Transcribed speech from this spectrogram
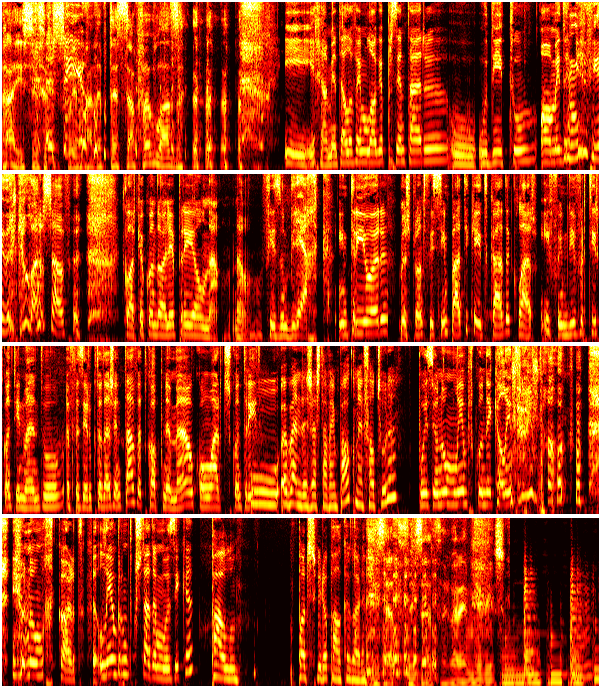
Ah, isso, isso Achei foi eu. uma adaptação fabulosa. E, e realmente ela veio-me logo apresentar uh, o, o dito homem da minha vida que ela achava. Claro que eu quando olhei para ele, não, não, fiz um blerque interior, mas pronto, fui simpática e educada, claro, e fui-me divertir continuando a fazer o que toda a gente estava, de copo na mão, com um ar descontraído. O- a banda já estava em palco nessa altura? Pois eu não me lembro quando é que ela entrou em palco, eu não me recordo. Lembro-me de gostar da música, Paulo, pode subir ao palco agora. exato, exato. Agora é a minha vez.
